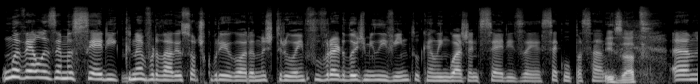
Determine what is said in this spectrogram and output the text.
Uma delas é uma série que, na verdade, eu só descobri agora, mas estreou em fevereiro de 2020, o que em linguagem de séries é século passado. Exato. Um,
